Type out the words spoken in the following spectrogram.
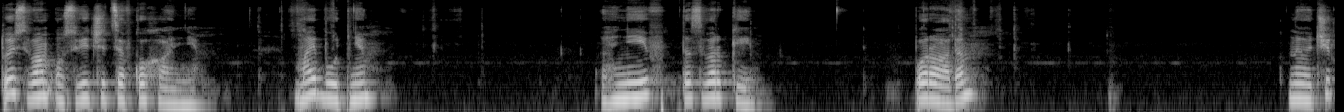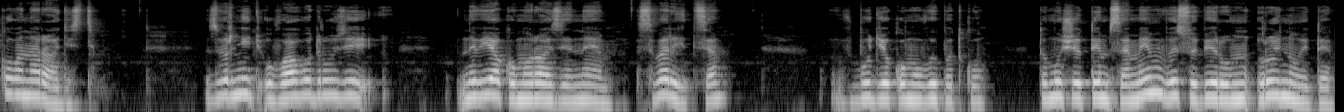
Хтось вам освідчиться в коханні. Майбутнє. Гнів та сварки. Порада. Неочікувана радість. Зверніть увагу, друзі, ні в якому разі не сваріться в будь-якому випадку, тому що тим самим ви собі руйнуєте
